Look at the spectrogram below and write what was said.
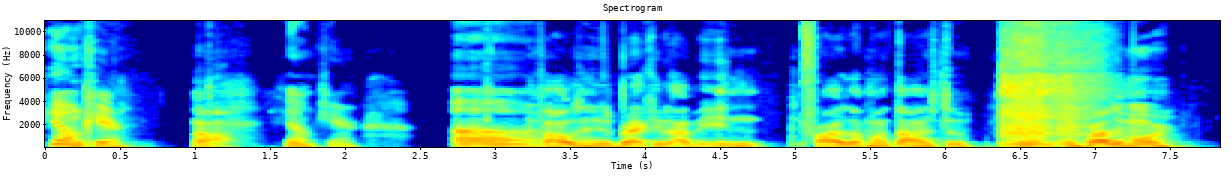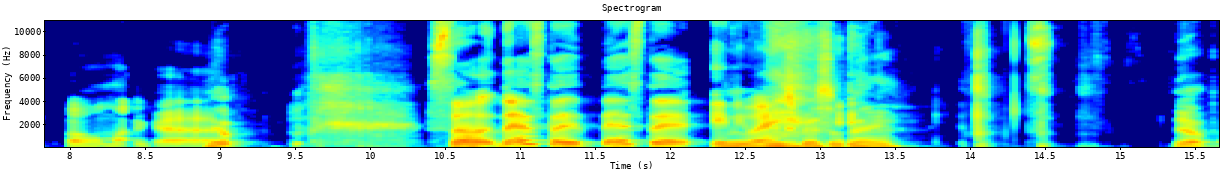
he don't care. No, He don't care. Um, if I was in his bracket, I'd be eating fries off my thighs too, and probably more. oh my god. Yep, So that's the that's the anyway. expensive pain. Yep.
